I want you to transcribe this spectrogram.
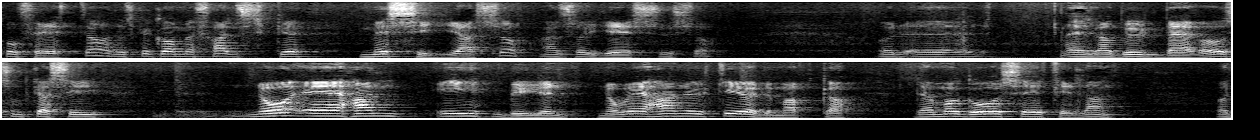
profeter, det skal komme falske Messiaser, altså Jesuser og, eller budbærere som skal si Nå er han i byen. Nå er han ute i ødemarka. Dere må gå og se til han. Og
